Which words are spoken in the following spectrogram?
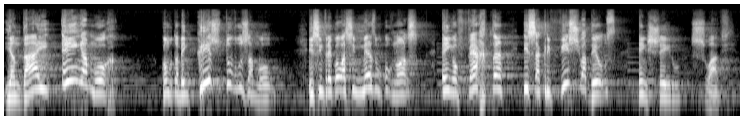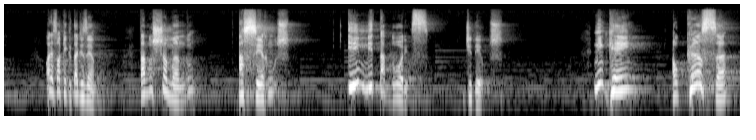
e andai em amor, como também Cristo vos amou e se entregou a si mesmo por nós, em oferta e sacrifício a Deus, em cheiro suave. Olha só o que ele está dizendo. Está nos chamando a sermos imitadores de Deus. Ninguém alcança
